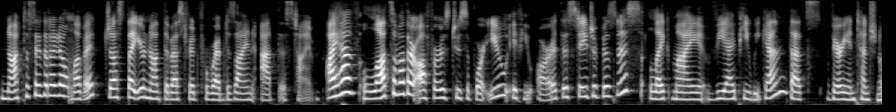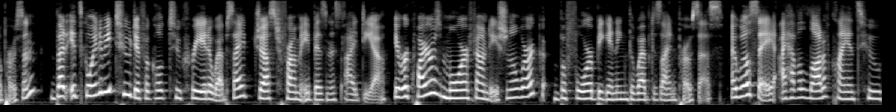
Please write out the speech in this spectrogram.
Not to say that I don't love it, just that you're not the best fit for web design at this time. I have lots of other offers to support you if you are at this stage of business, like my VIP weekend, that's very intentional person. But it's going to be too difficult to create a website just from a business idea. It requires more foundational work before beginning the web design process. I will say, I have a lot of clients who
